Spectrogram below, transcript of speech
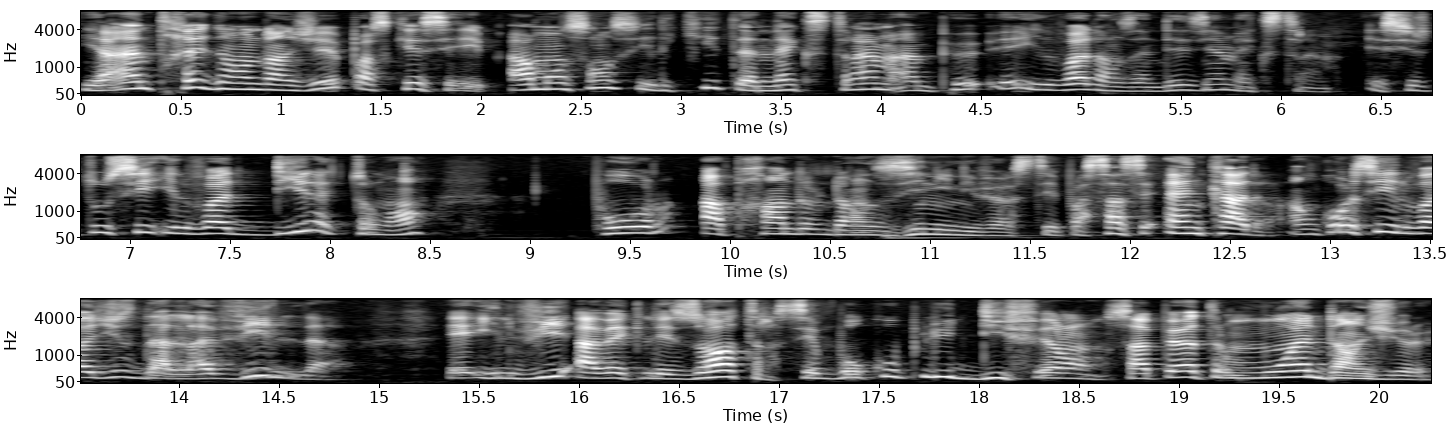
Il y a un très grand danger parce que c'est, à mon sens, il quitte un extrême un peu et il va dans un deuxième extrême. Et surtout s'il va directement pour apprendre dans une université. Parce que ça, c'est un cadre. Encore s'il va juste dans la ville et il vit avec les autres, c'est beaucoup plus différent. Ça peut être moins dangereux.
